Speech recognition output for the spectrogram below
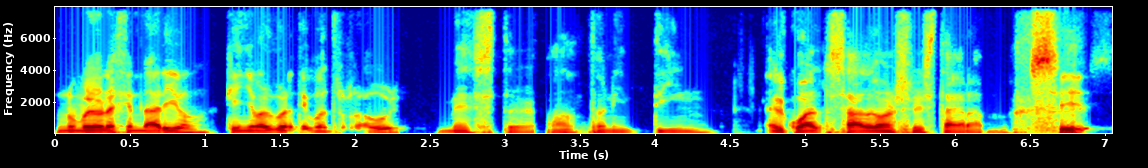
número legendario. ¿Quién lleva el 44, Raúl? Mr. Anthony Dean, el cual salgo en su Instagram. Sí.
